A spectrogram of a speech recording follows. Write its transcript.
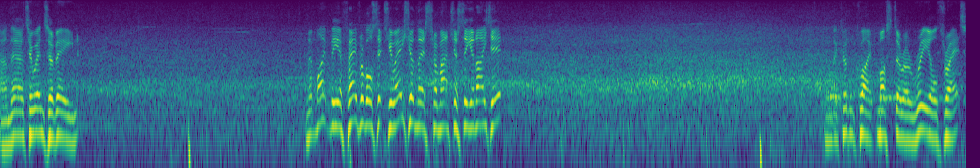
And there to intervene. And it might be a favourable situation, this, for Manchester United. They couldn't quite muster a real threat.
